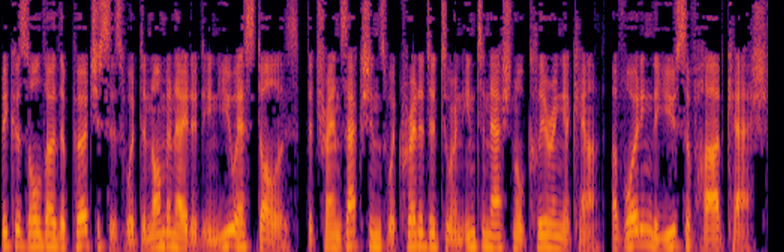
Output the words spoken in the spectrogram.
because although the purchases were denominated in US dollars, the transactions were credited to an international clearing account, avoiding the use of hard cash.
